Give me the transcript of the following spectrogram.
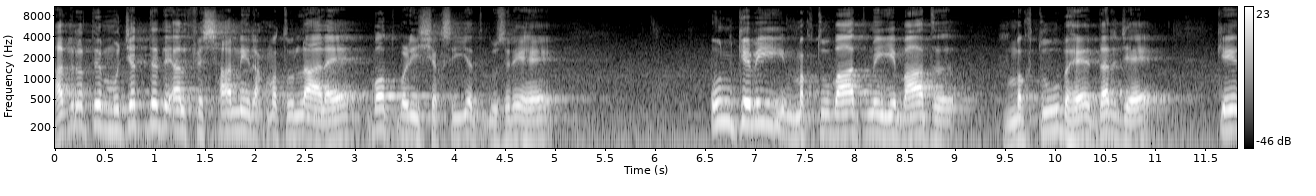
हज़रत मुजद अल्फ़ानी रहमत बहुत बड़ी शख्सियत गुज़रे हैं। उनके भी मकतूबात में ये बात मकतूब है, दर्ज है कि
